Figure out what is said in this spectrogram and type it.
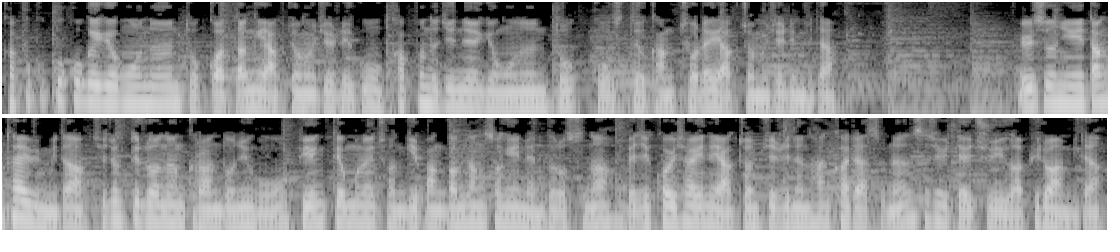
카푸 꼬꼬의 경우는 독과 땅의 약점을 찌르고 카푸 느지느의 경우는 독, 고스트, 강철의 약점을 찌릅니다. 1순위 땅 타입입니다. 최적 딜러는 그란돈이고 비행 때문에 전기 반감 상성인 랜드로스나 매지컬 샤인의 약점 찌르는 한카리아스는 쓰실 때 주의가 필요합니다.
